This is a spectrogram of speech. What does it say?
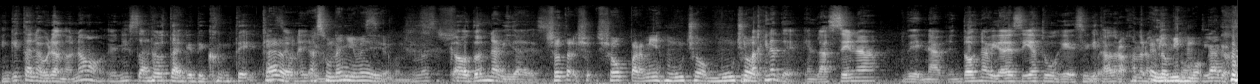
¿En qué estás laburando? No, en esa nota que te conté. Claro, hace un año y medio. Sí. Claro, dos navidades. Yo, tra- yo, yo, para mí es mucho, mucho. Imagínate, en la cena de na- dos navidades seguidas tuvo que decir que estaba trabajando en Es lo mismo. Claro.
